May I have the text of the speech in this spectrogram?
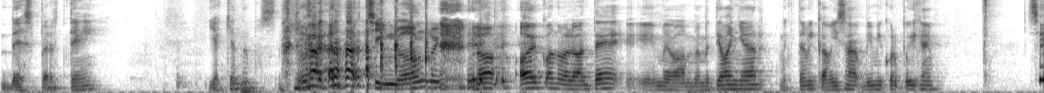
desperté. Y aquí andamos. Chingón, güey. No, hoy cuando me levanté y me, me metí a bañar, me quité mi camisa, vi mi cuerpo y dije, sí,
